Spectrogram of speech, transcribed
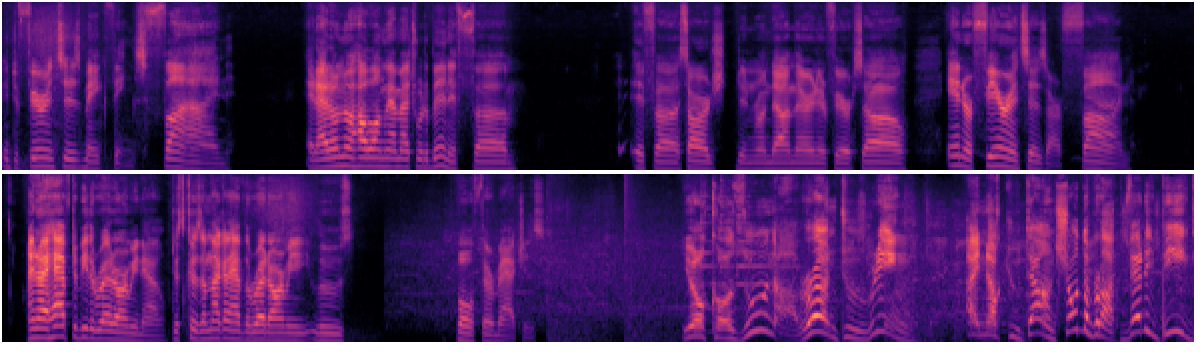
Interferences make things fun. And I don't know how long that match would have been if uh, if uh, Sarge didn't run down there and interfere. So interferences are fun. And I have to be the Red Army now, just because I'm not going to have the Red Army lose both their matches. Yokozuna, run to ring. I knock you down. Shoulder block, very big,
